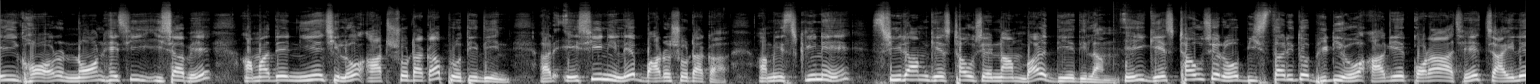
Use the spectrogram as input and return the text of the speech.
এই ঘর নন এসি হিসাবে আমাদের নিয়েছিল আটশো টাকা প্রতিদিন, আর এসি নিলে বারোশো টাকা। আমি স্ক্রিনে শ্রীরাম গেস্ট হাউসের নাম্বার দিয়ে দিলাম। এই গেস্ট হাউসেরও বিস্তারিত ভিডিও আগে করা আছে, চাইলে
